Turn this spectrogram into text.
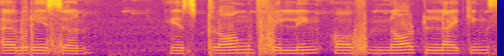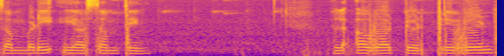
Aversion a strong feeling of not liking somebody or something avoided prevent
